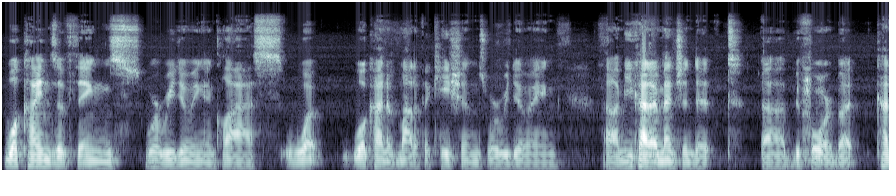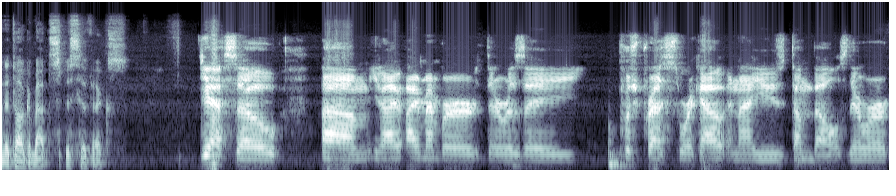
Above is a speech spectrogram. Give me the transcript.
what kinds of things were we doing in class? What what kind of modifications were we doing? Um, you kind of mentioned it uh, before, but kind of talk about specifics. Yeah, so um, you know, I, I, remember there was a push press workout, and I used dumbbells. There were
